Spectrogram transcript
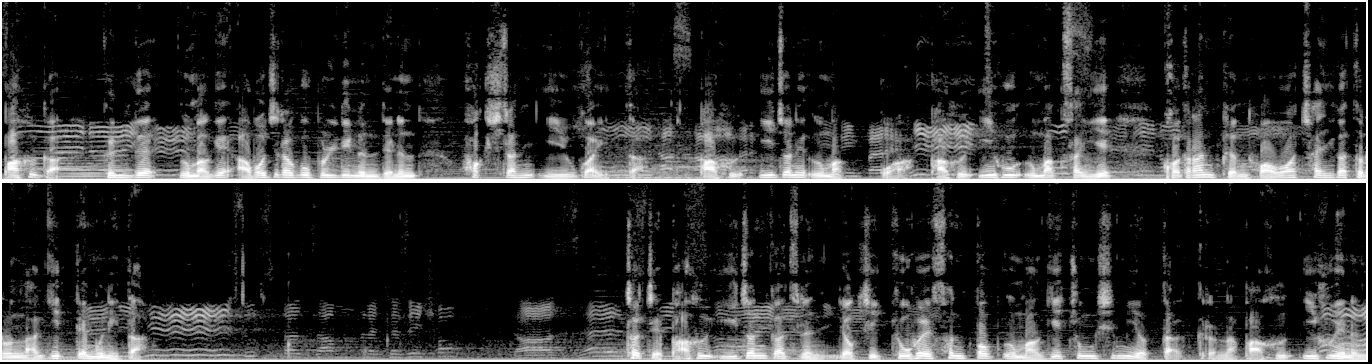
바흐가 근대 음악의 아버지라고 불리는 데는 확실한 이유가 있다. 바흐 이전의 음악과 바흐 이후 음악 사이에 커다란 변화와 차이가 드러나기 때문이다. 첫째, 바흐 이전까지는 역시 교회 선법 음악이 중심이었다. 그러나 바흐 이후에는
